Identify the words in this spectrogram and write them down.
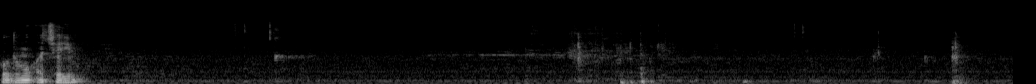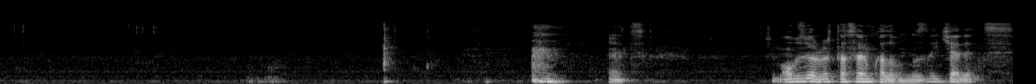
kodumu açayım. Evet. Observer tasarım kalıbımızda iki adet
